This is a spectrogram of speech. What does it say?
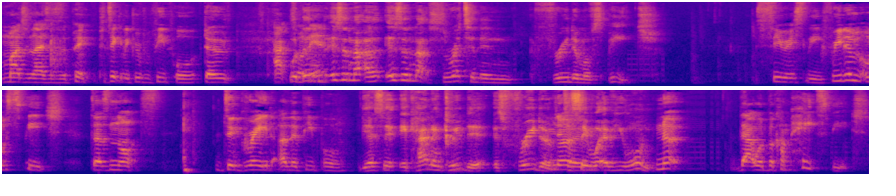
marginalizes a particular group of people, don't act but on then it. isn't that isn't that threatening freedom of speech? Seriously, freedom of speech does not degrade other people. Yes, it, it can include it. It's freedom No. to say whatever you want. No, that would become hate speech.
